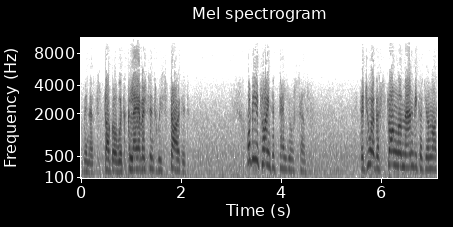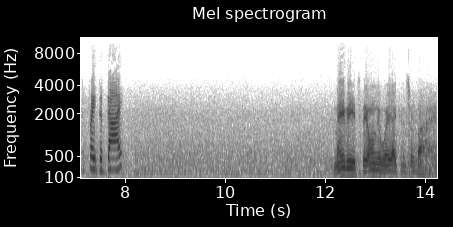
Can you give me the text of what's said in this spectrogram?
It's been a struggle with Clay ever since we started. What are you trying to tell yourself? That you are the stronger man because you're not afraid to die? Maybe it's the only way I can survive.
